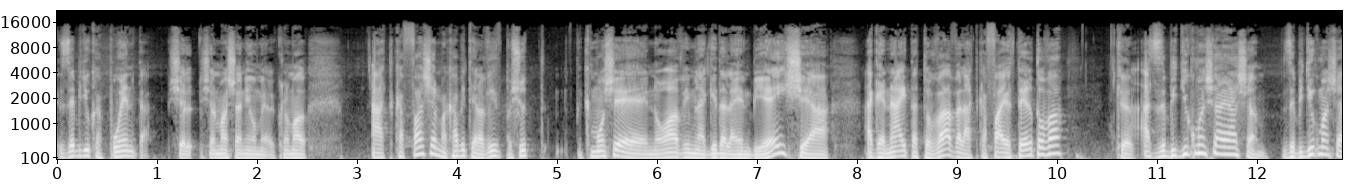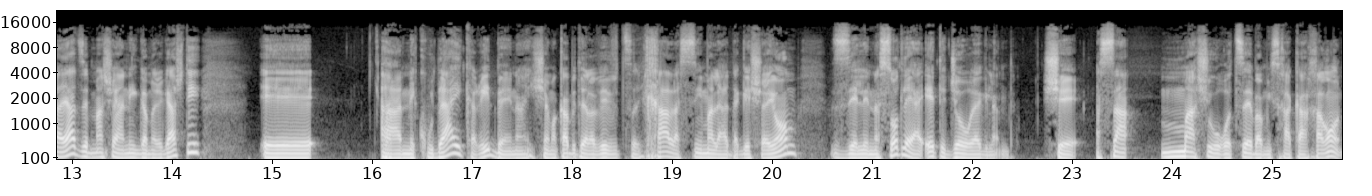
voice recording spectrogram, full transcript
זה בדיוק הפואנטה של, של מה שאני אומר. כלומר, ההתקפה של מכבי תל אביב פשוט, כמו שנורא אוהבים להגיד על ה-NBA, שההגנה הייתה טובה, אבל ההתקפה יותר טובה, כן. אז זה בדיוק מה שהיה שם. זה בדיוק מה שהיה, זה מה שאני גם הרגשתי. אה, הנקודה העיקרית בעיניי שמכבי תל אביב צריכה לשים עליה דגש היום, זה לנסות להאט את ג'ו רגלנד, שעשה מה שהוא רוצה במשחק האחרון.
